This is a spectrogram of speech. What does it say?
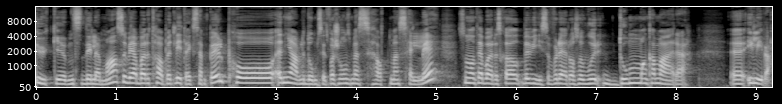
ukens dilemma, så vil jeg bare ta opp et lite eksempel på en jævlig dum situasjon som jeg satt meg selv i. Sånn at jeg bare skal bevise for dere også hvor dum man kan være uh, i livet.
